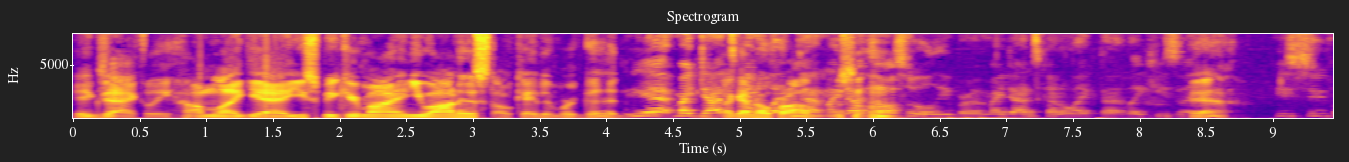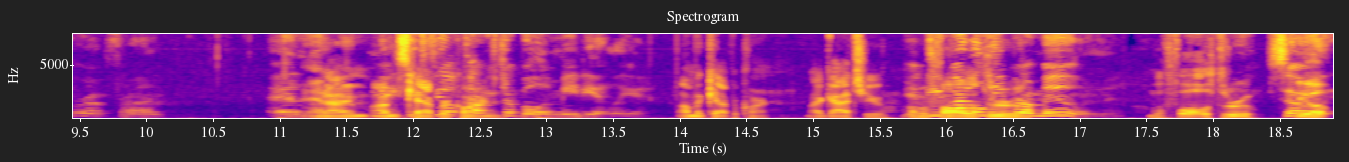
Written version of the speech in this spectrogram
Exactly. I'm like, yeah, you speak your mind, you honest. Okay, then we're good. Yeah, my dad's I got no like that. My dad's also a Libra. My dad's kind of like that. Like he's like, Yeah. he's super upfront, and, And I'm- I'm Capricorn. comfortable immediately. I'm a Capricorn. I got you. Yeah, I'm got follow a through. Libra moon. I'm gonna follow through. So yep,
